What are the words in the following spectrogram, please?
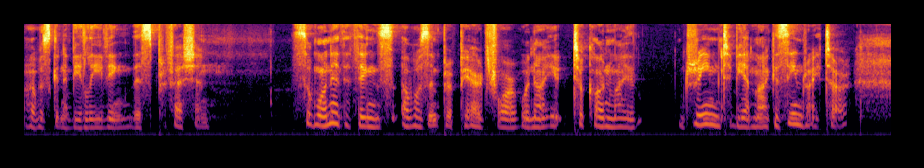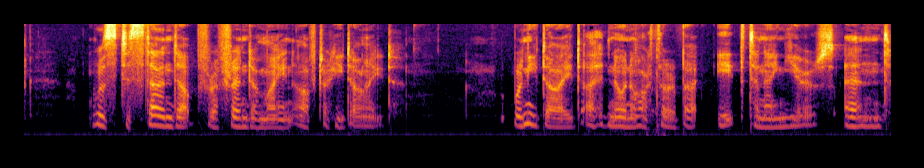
I was going to be leaving this profession. So one of the things I wasn't prepared for when I took on my dream to be a magazine writer was to stand up for a friend of mine after he died. When he died, I had known Arthur about eight to nine years, and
